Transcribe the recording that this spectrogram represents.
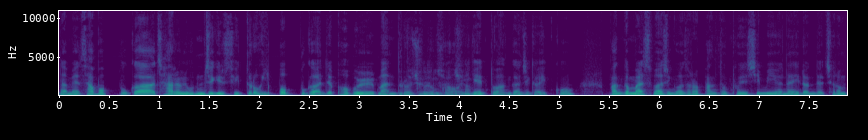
그다음에 사법부가 잘 움직일 수 있도록 입법부가 이제 법을 만들어 주는 그렇죠. 거 이게 또 한 가지가 있고 방금 말씀하신 것처럼 방송통신심의위원회 이런 데처럼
